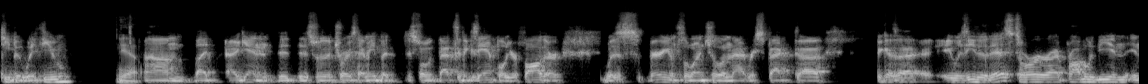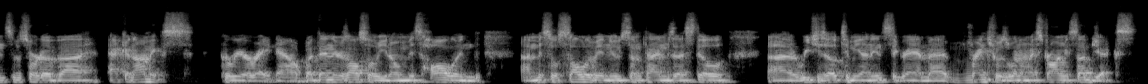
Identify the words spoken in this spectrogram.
keep it with you. Yeah. Um, but again, th- this was a choice I made, but so that's an example. Your father was very influential in that respect. Uh, because uh, it was either this or I'd probably be in, in some sort of uh, economics career right now. But then there's also, you know, Miss Holland, uh, Miss O'Sullivan, who sometimes uh, still uh, reaches out to me on Instagram. Uh, mm-hmm. French was one of my strongest subjects.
